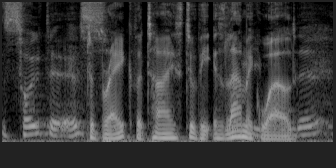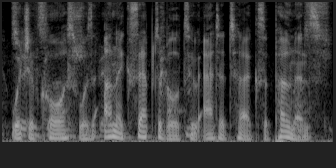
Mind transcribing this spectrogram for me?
To break the ties to the Islamic world, which of course was unacceptable to Ataturk's opponents.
